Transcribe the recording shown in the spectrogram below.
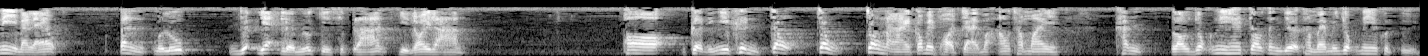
หนี้มาแล้ว ตั้งม่รู้เยอะแยะเลยไม่รู้กี่สิบล้าน กี่ร้อยล้าน พอเกิดอย่างนี้ขึ้นเจ้าเจ้าเจ้านายก็ไม่พอใจว่าเอาทำไมท่านเรายกหนี้ให้เจ้าตั้งเยอะทำไมไม่ยกหนี้ให้คนอื่น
